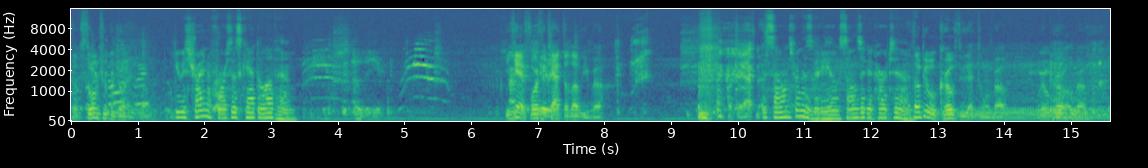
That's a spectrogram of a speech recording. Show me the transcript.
The stormtrooper joint. He was trying to force his cat to love him. You can't force a cat to love you, bro. okay, that's The sounds from this video sounds like a cartoon. Some people grow through that to him, bro. Real girl, bro.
